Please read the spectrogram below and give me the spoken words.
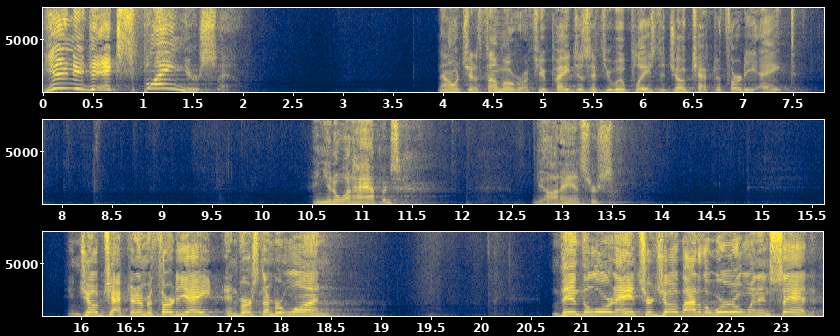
You need to explain yourself. Now I want you to thumb over a few pages, if you will, please, to Job chapter 38. And you know what happens? God answers. In Job chapter number 38 and verse number 1, then the Lord answered Job out of the whirlwind and said,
